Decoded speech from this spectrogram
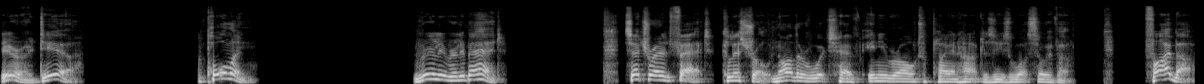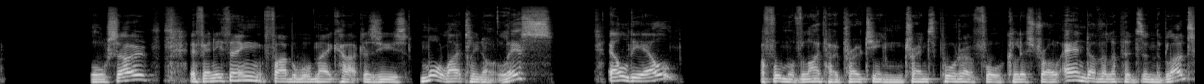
Dear oh dear. Appalling. Really, really bad. Saturated fat, cholesterol, neither of which have any role to play in heart disease whatsoever. Fiber. Also, if anything, fiber will make heart disease more likely, not less. LDL, a form of lipoprotein transporter for cholesterol and other lipids in the blood,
